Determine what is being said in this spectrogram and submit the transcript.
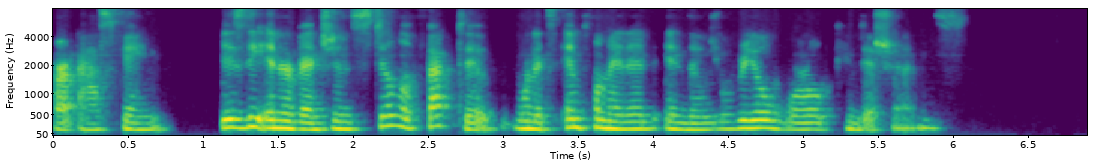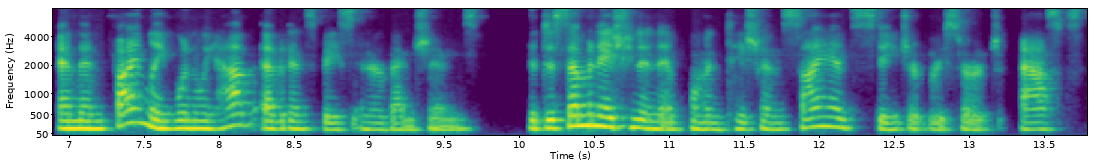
are asking, is the intervention still effective when it's implemented in those real world conditions? And then finally, when we have evidence-based interventions, the dissemination and implementation science stage of research asks,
